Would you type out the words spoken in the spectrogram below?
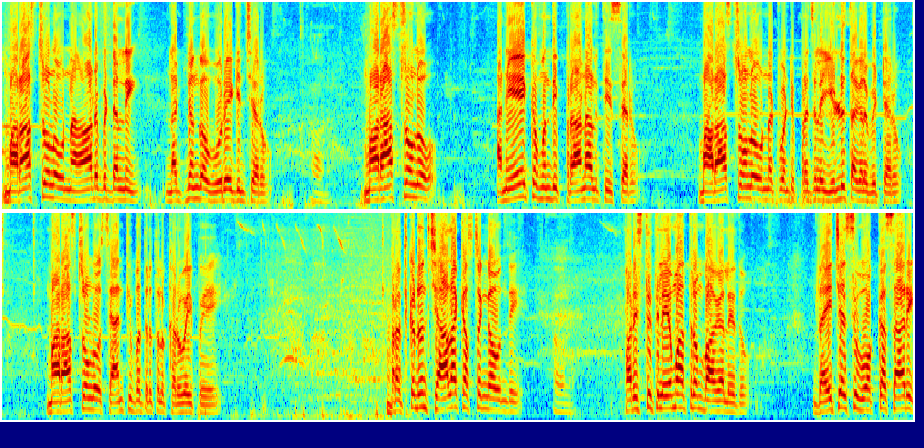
మా రాష్ట్రంలో ఉన్న ఆడబిడ్డల్ని నగ్నంగా ఊరేగించారు. మా రాష్ట్రంలో అనేక మంది ప్రాణాలు తీశారు. మా రాష్ట్రంలో ఉన్నటువంటి ప్రజల ఇళ్ళు తగలబెట్టారు. మా రాష్ట్రంలో శాంతి భద్రతలు కరువైపోయాయి. బ్రతకడం చాలా కష్టంగా ఉంది. పరిస్థితులు ఏమాత్రం బాగాలేదు. దయచేసి ఒక్కసారి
